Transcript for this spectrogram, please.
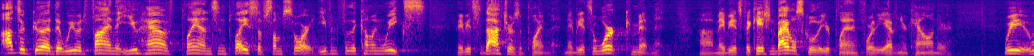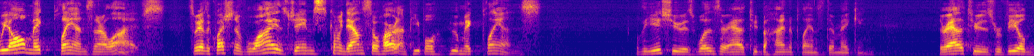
odds are good that we would find that you have plans in place of some sort, even for the coming weeks. Maybe it's a doctor's appointment, maybe it's a work commitment, uh, maybe it's vacation Bible school that you're planning for that you have in your calendar. We, we all make plans in our lives. So we have the question of why is James coming down so hard on people who make plans? Well, the issue is what is their attitude behind the plans that they're making? Their attitude is revealed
